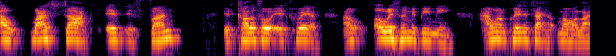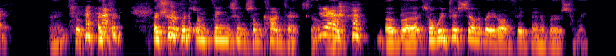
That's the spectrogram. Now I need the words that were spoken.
Oh, why socks? Is it's fun, it's colorful, it's creative. I always let me be me. I want crazy talk my whole life. Right. So I should I should put some things in some context though. Yeah. right? Of uh, so we've just celebrated our fifth anniversary.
